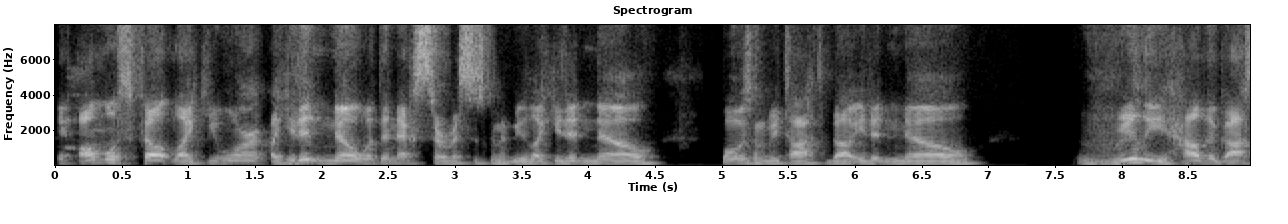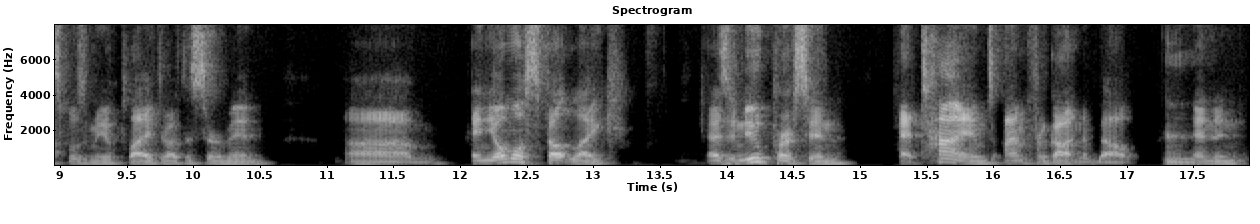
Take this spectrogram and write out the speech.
It almost felt like you weren't like you didn't know what the next service is going to be like. You didn't know what was going to be talked about. You didn't know really how the gospel is going to be applied throughout the sermon. Um, and you almost felt like, as a new person, at times I'm forgotten about. Mm. And then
